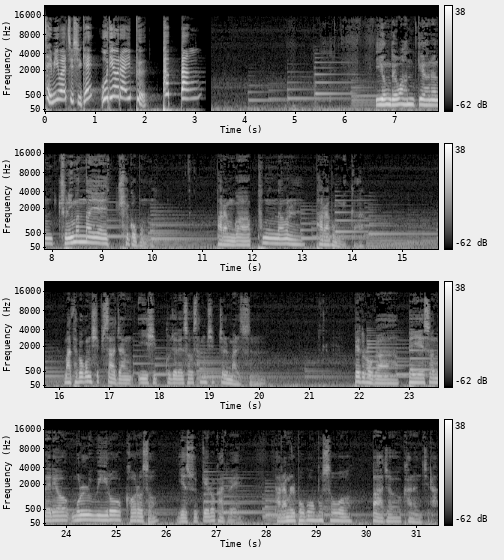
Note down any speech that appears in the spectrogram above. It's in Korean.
재미와 지식의 오디오 라이프 팟빵! 이영대와 함께하는 주님은 나의 최고봉. 바람과 풍랑을 바라봅니까? 마태복음 14장 29절에서 30절 말씀. 베드로가 배에서 내려 물 위로 걸어서 예수께로 가되 바람을 보고 무서워 빠져가는지라.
